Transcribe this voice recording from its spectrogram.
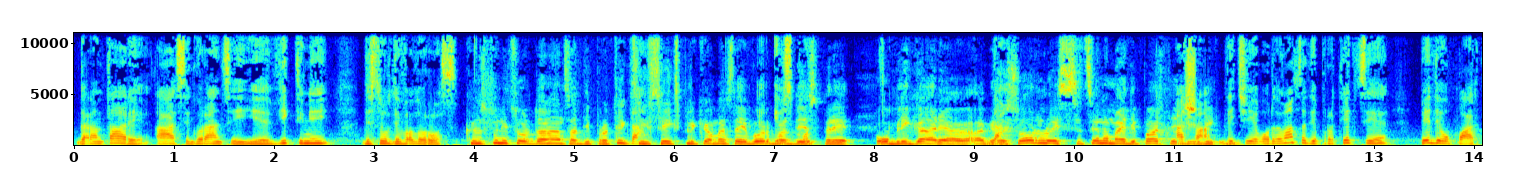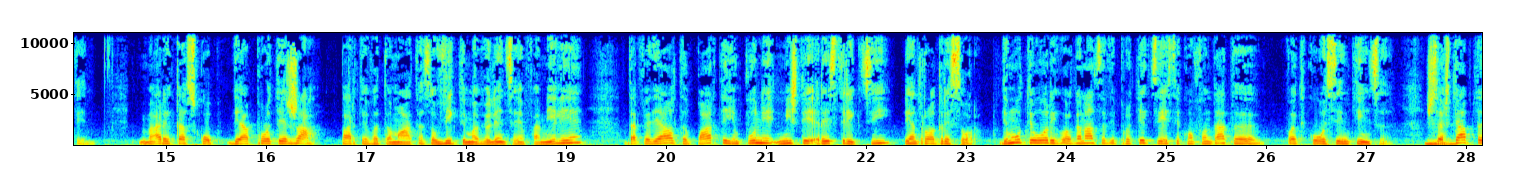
garantare a siguranței victimei destul de valoros. Când spuneți ordonanța de protecție, da. să explicăm, asta e vorba despre obligarea agresorului da. să țină mai departe Așa, de victime. deci ordonanța de protecție, pe de o parte, are ca scop de a proteja parte vătămată sau victima violenței în familie, dar pe de altă parte impune niște restricții pentru agresor. De multe ori, ordonanța de protecție este confundată poate cu o sentință mm-hmm. și se mhm. așteaptă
